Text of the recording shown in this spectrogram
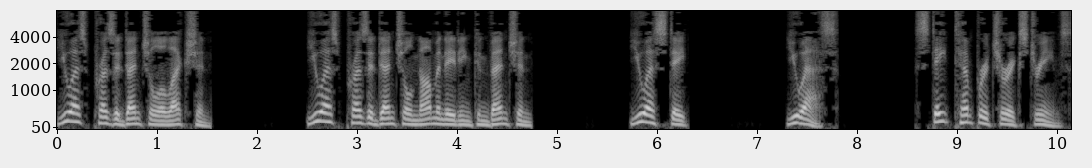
U.S. Presidential Election U.S. Presidential Nominating Convention U.S. State U.S. State temperature extremes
